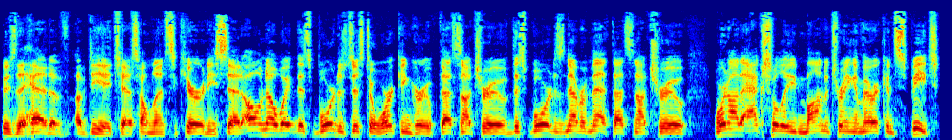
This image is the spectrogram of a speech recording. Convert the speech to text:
who's the head of, of DHS, Homeland Security, said, Oh, no, wait, this board is just a working group. That's not true. This board has never met. That's not true. We're not actually monitoring American speech.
